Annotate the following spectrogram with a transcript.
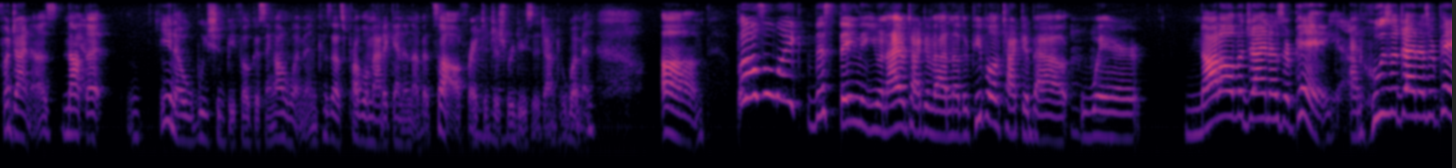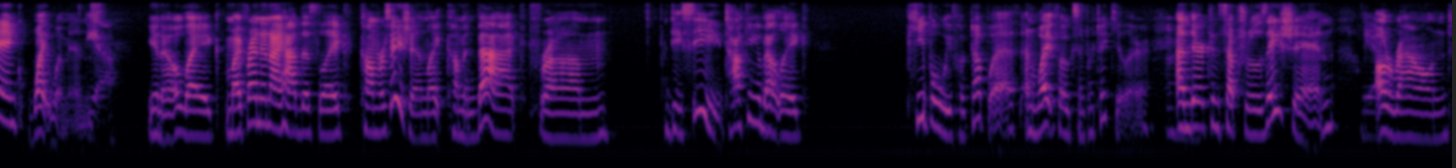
vaginas not yeah. that you know we should be focusing on women because that's problematic in and of itself right mm-hmm. to just mm-hmm. reduce it down to women um but also like this thing that you and i have talked about and other people have talked about mm-hmm. where not all vaginas are pink yeah. and whose vaginas are pink white women's yeah you know, like my friend and I had this like conversation, like coming back from DC, talking about like people we've hooked up with and white folks in particular mm-hmm. and their conceptualization yeah. around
